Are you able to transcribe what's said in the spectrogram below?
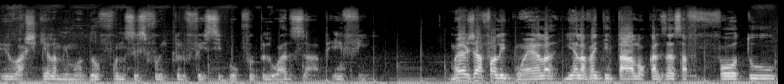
Eu acho que ela me mandou, foi, não sei se foi pelo Facebook, foi pelo WhatsApp, enfim. Mas eu já falei com ela e ela vai tentar localizar essa foto,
